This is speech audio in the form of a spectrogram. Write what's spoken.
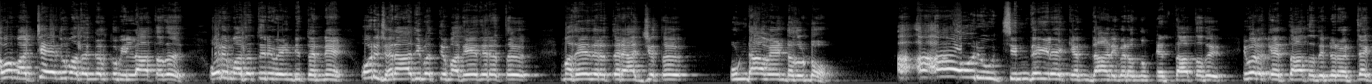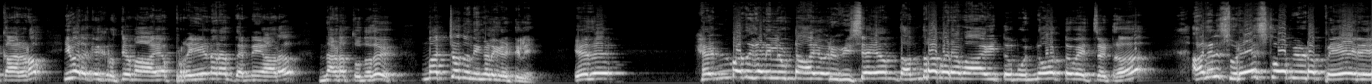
അപ്പൊ മറ്റേതു മതങ്ങൾക്കും ഇല്ലാത്തത് ഒരു മതത്തിനു വേണ്ടി തന്നെ ഒരു ജനാധിപത്യ മതേതരത്ത് മതേതരത്വ രാജ്യത്ത് ഉണ്ടാവേണ്ടതുണ്ടോ? ആ- ഒരു ചിന്തയിലേക്ക് എന്താണ് ഇവരൊന്നും എത്താത്തത്? ഇവരൊക്കെ എത്താത്തതിന്റെ ഒരു ഒറ്റ കാരണം ഇവരൊക്കെ കൃത്യമായ പ്രീണനം തന്നെയാണ് നടത്തുന്നത്. മറ്റൊന്ന് നിങ്ങൾ കേട്ടില്ലേ? ഏത്? എൺപതുകളിൽ ഉണ്ടായ ഒരു വിഷയം തന്ത്രപരമായിട്ട് മുന്നോട്ട് വെച്ചിട്ട് അതിൽ സുരേഷ് ഗോപിയുടെ പേര്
